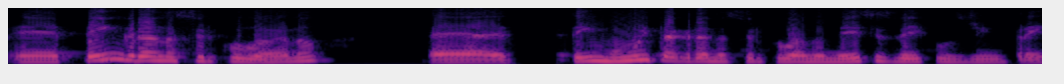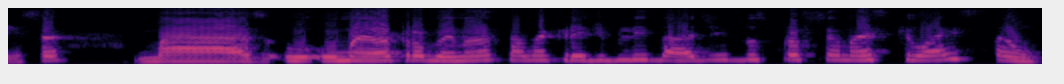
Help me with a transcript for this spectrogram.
É, tem grana circulando, é, tem muita grana circulando nesses veículos de imprensa, mas o, o maior problema está na credibilidade dos profissionais que lá estão.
